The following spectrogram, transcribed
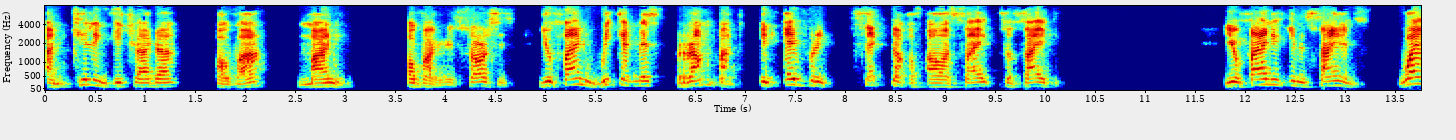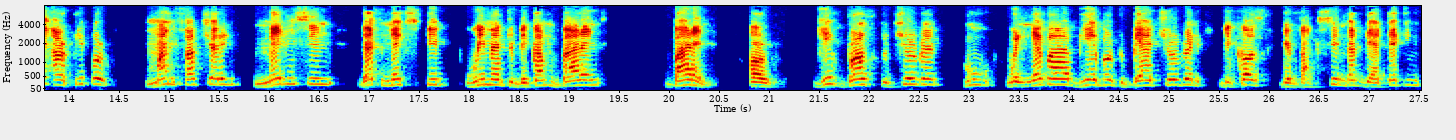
and killing each other over money, over resources. You find wickedness rampant in every sector of our society. You find it in science. Why are people manufacturing medicine that makes people, women to become barren, barren, or give birth to children who will never be able to bear children because the vaccine that they are taking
